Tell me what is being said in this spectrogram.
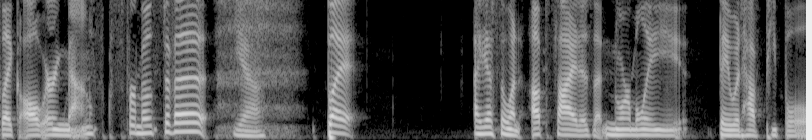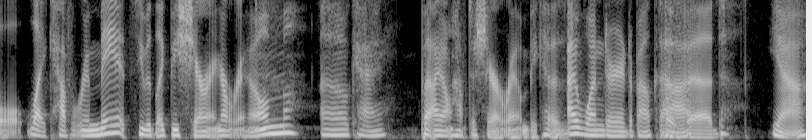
like all wearing masks for most of it Yeah. but i guess the one upside is that normally they would have people like have roommates you would like be sharing a room Okay. but I don't have to share a room because I wondered about that. COVID. Yeah.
